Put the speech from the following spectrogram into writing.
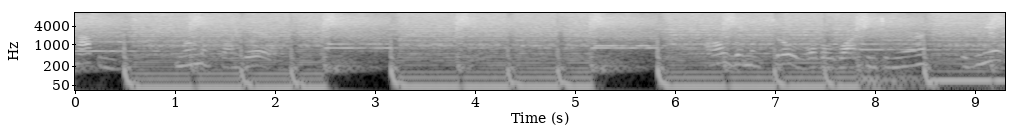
Happy. Moments on there. All women so love watching Demir, isn't it?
